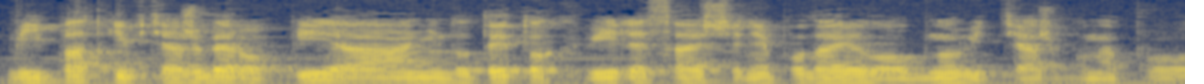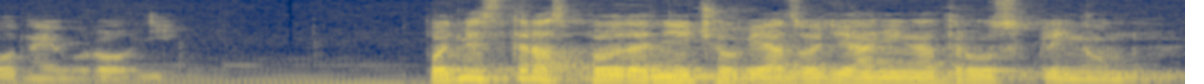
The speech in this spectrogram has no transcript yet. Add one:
výpadky v ťažbe ropy a ani do tejto chvíle sa ešte nepodarilo obnoviť ťažbu na pôvodnej úrovni. Poďme si teraz povedať niečo viac o dianí na trhu s plynom.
